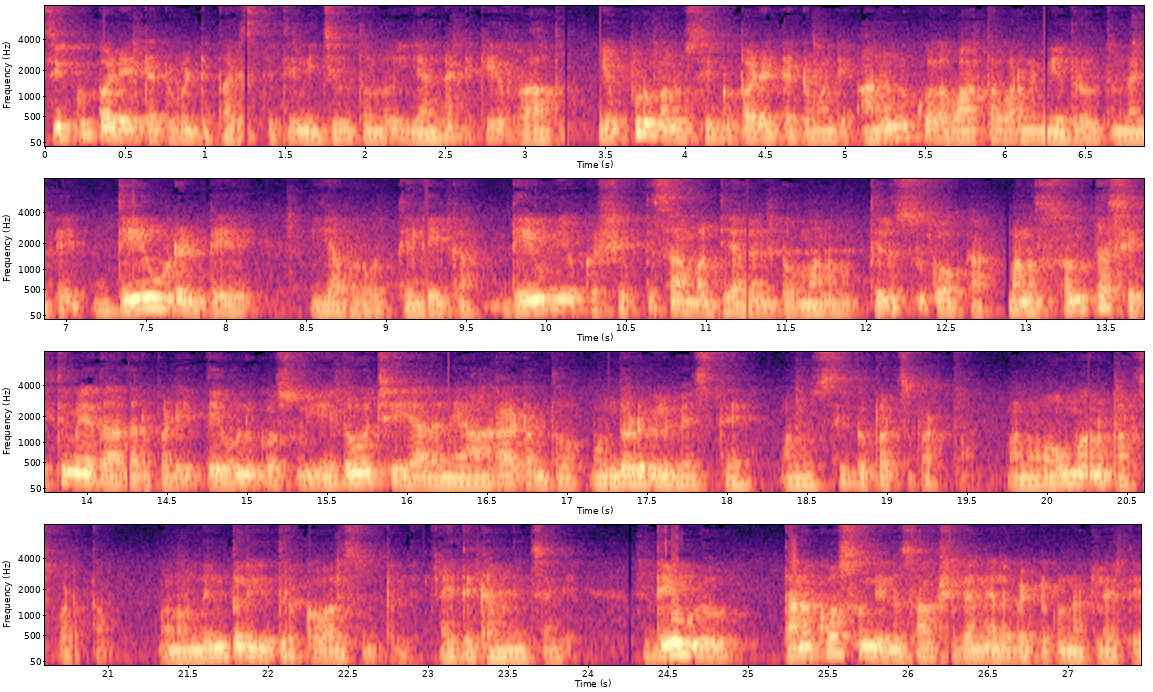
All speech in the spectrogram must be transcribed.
సిగ్గుపడేటటువంటి పరిస్థితి నీ జీవితంలో ఎన్నటికీ రాదు. ఎప్పుడు మనం సిగ్గుపడేటటువంటి అననుకూల వాతావరణం ఎదురవుతుందంటే దేవుడంటే ఎవరో తెలియక దేవుని యొక్క శక్తి సామర్థ్యాలంటూ మనం తెలుసుకోక మన సొంత శక్తి మీద ఆధారపడి దేవుని కోసం ఏదో చేయాలనే ఆరాటంతో ముందడుగులు వేస్తే మనం సిగ్గుపరచబడతాం మనం అవమానపరచబడతాం మనం నిందలు ఎదుర్కోవాల్సి ఉంటుంది. అయితే గమనించండి దేవుడు తన కోసం నిన్ను సాక్షిగా నిలబెట్టుకున్నట్లయితే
